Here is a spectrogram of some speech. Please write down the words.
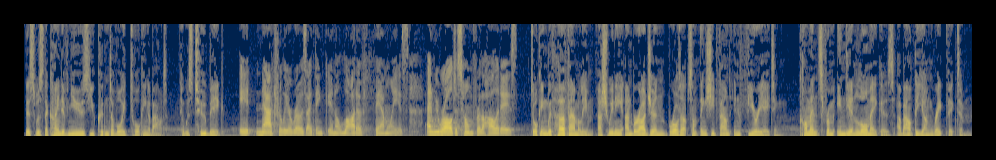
This was the kind of news you couldn't avoid talking about. It was too big. It naturally arose, I think, in a lot of families. And we were all just home for the holidays. Talking with her family, Ashwini Anbarajan brought up something she'd found infuriating comments from Indian lawmakers about the young rape victim.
